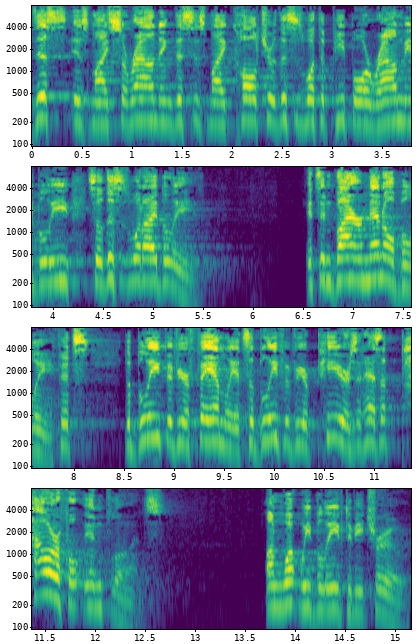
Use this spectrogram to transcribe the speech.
this is my surrounding, this is my culture, this is what the people around me believe, so this is what I believe. It's environmental belief. It's the belief of your family, it's the belief of your peers. It has a powerful influence on what we believe to be true.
